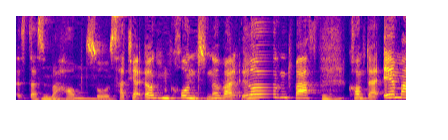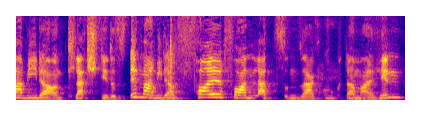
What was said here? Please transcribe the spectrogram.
ist das mhm. überhaupt so? Es hat ja irgendeinen Grund, ne? weil irgendwas mhm. kommt da immer wieder und klatscht dir das immer wieder voll vor den Latz und sagt, guck da mal hin.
